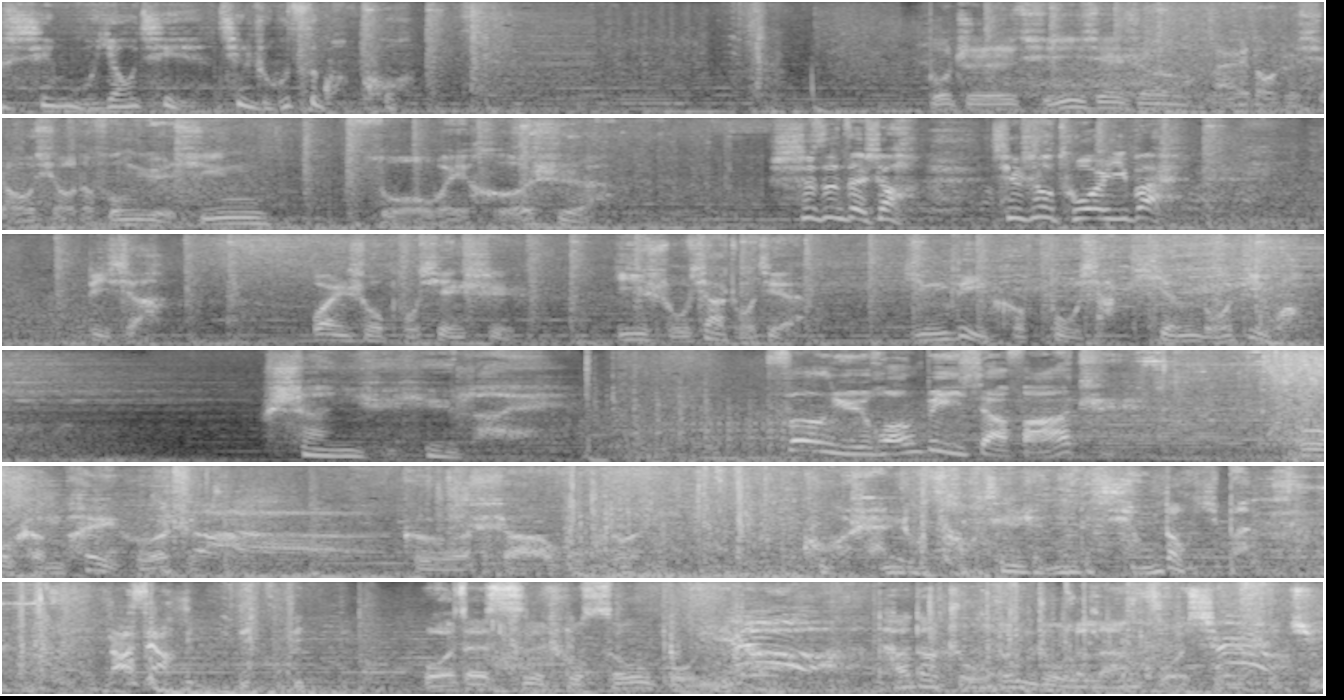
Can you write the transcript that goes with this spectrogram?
仙魔妖界竟如此广阔。不知秦先生来到这小小的风月星，所为何事啊？师尊在上，请受徒儿一拜。陛下，万寿普现世依属下拙见，应立刻布下天罗地网。山雨欲来，奉羽皇陛下法旨，不肯配合者，格杀勿论。果然如草菅人命的强盗一般。拿下！我在四处搜捕于他，他倒主动入了蓝火刑事局。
